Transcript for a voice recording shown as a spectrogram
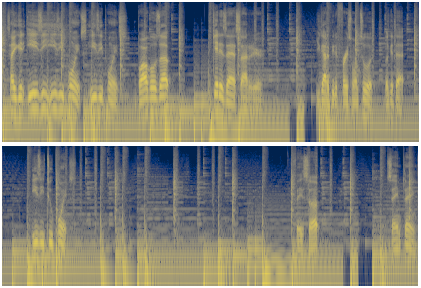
That's how you get easy, easy points. Easy points. Ball goes up. Get his ass out of there. You got to be the first one to it. Look at that. Easy two points. Face up. Same thing.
